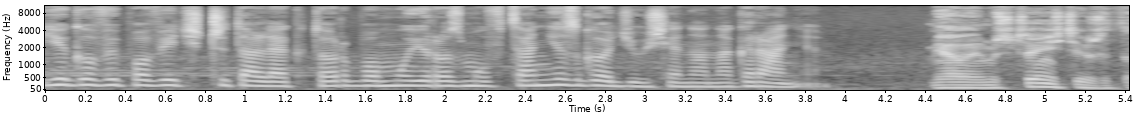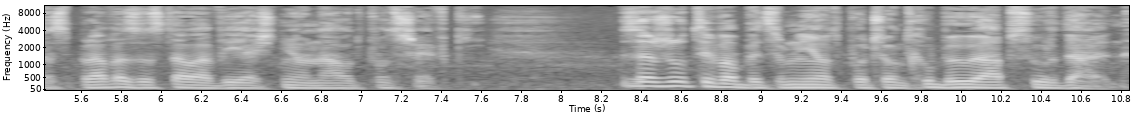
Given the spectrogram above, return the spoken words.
Jego wypowiedź czyta lektor, bo mój rozmówca nie zgodził się na nagranie. Miałem szczęście, że ta sprawa została wyjaśniona od podszewki. Zarzuty wobec mnie od początku były absurdalne.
